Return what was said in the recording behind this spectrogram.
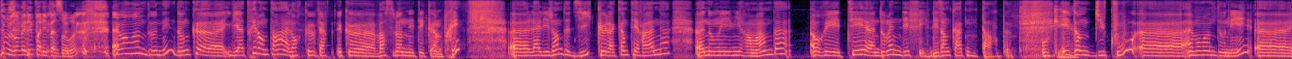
Ne vous emmêlez pas les pinceaux. hein. À un moment donné, donc euh, il y a très longtemps, alors que, que Barcelone n'était qu'un pré, euh, la légende dit que la Cantérane, euh, nommée Miramande, aurait été un domaine des fées, les encantardes. Et donc du coup, euh, à un moment donné, euh,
